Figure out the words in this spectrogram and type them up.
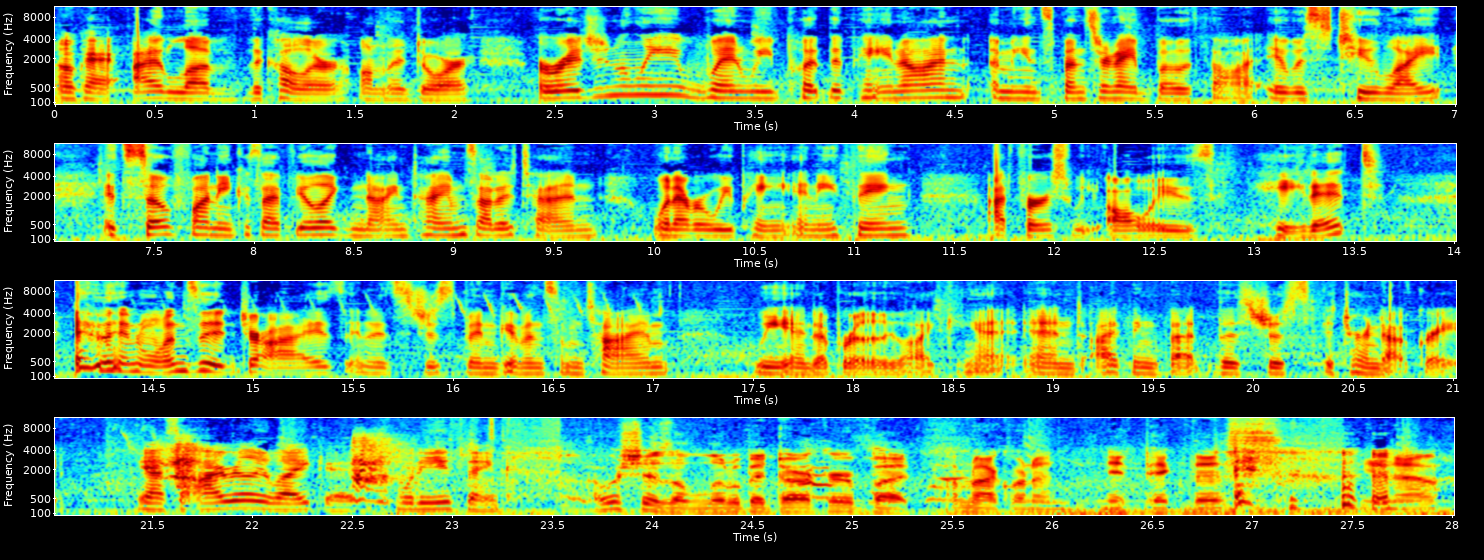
Okay, I love the color on the door. Originally, when we put the paint on, I mean, Spencer and I both thought it was too light. It's so funny because I feel like nine times out of 10, whenever we paint anything, at first we always hate it. And then once it dries and it's just been given some time, we end up really liking it. And I think that this just, it turned out great. Yeah, so I really like it. What do you think? I wish it was a little bit darker, but I'm not going to nitpick this, you know?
